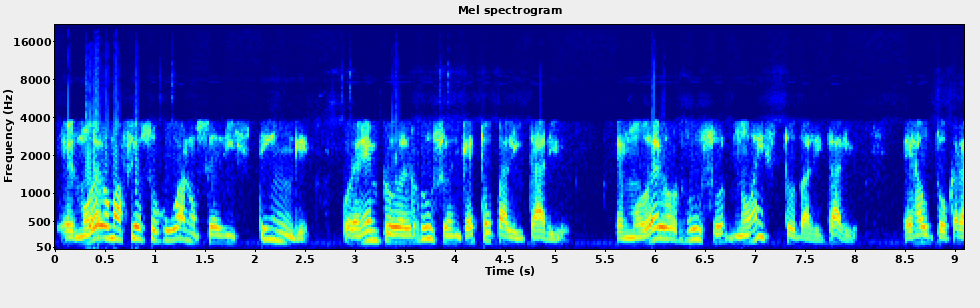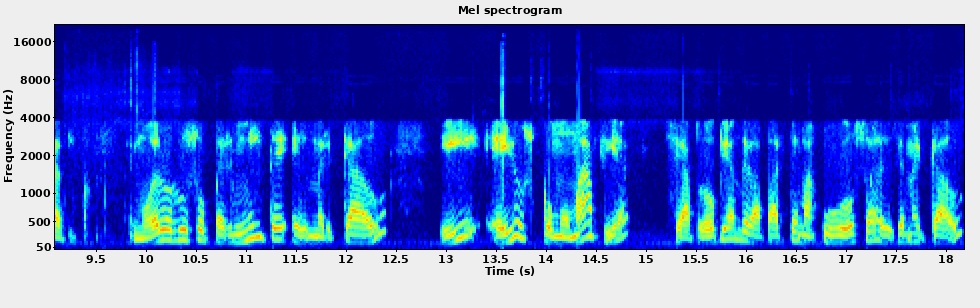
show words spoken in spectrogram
El modelo mafioso cubano se distingue, por ejemplo, del ruso en que es totalitario. El modelo ruso no es totalitario, es autocrático. El modelo ruso permite el mercado y ellos como mafia se apropian de la parte más jugosa de ese mercado,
